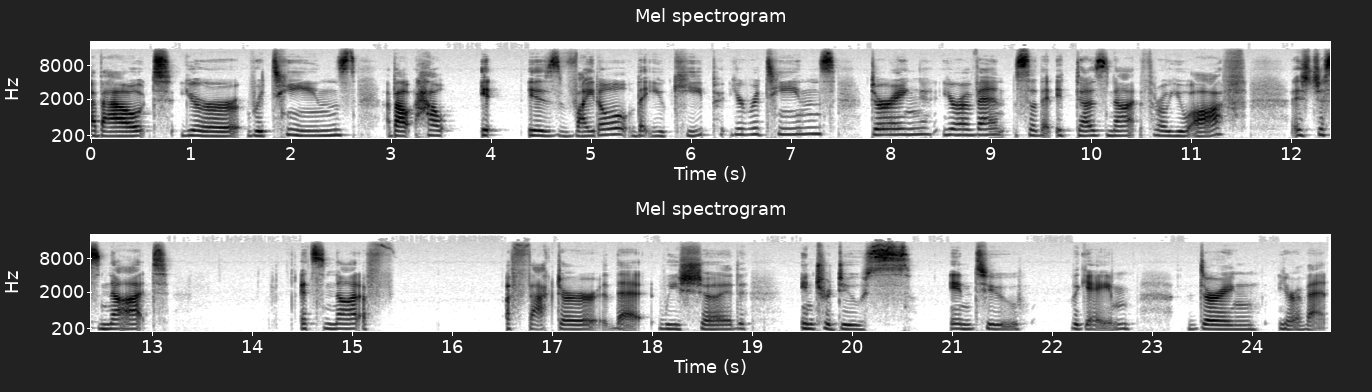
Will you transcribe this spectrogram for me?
about your routines, about how is vital that you keep your routines during your event so that it does not throw you off. It's just not it's not a a factor that we should introduce into the game during your event.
